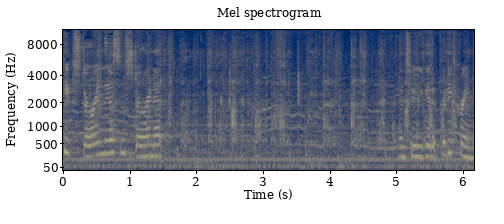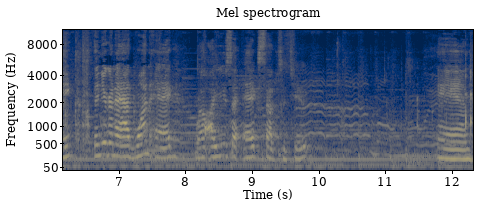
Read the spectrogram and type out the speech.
Keep stirring this and stirring it until you get it pretty creamy. Then you're gonna add one egg. Well, I use an egg substitute. And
